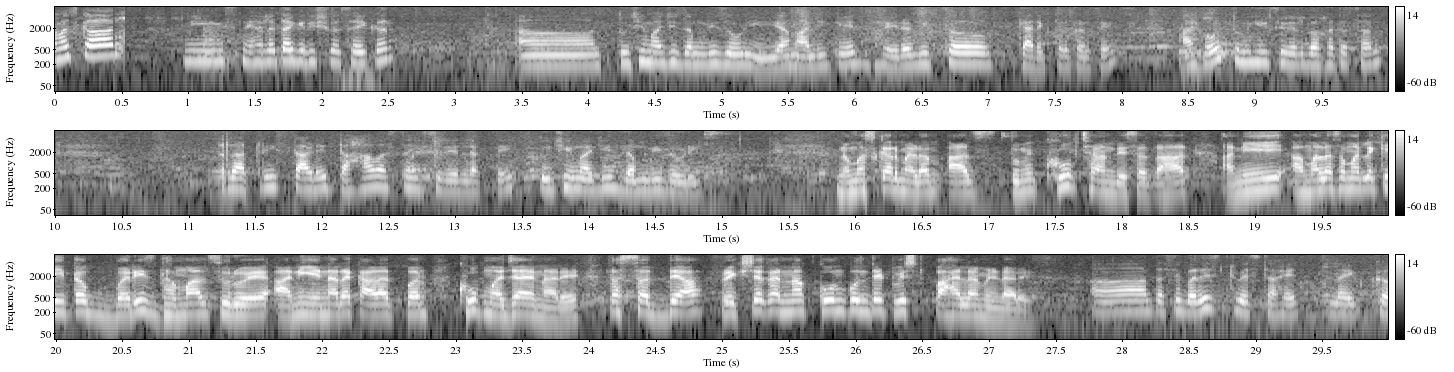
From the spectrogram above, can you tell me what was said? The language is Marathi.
नमस्कार मी स्नेहलता गिरीश वसईकर. तुझी माझी जमली जोडी या मालिकेत भैरवीचं कॅरेक्टर करते. आय होप तुम्ही ही सिरियल बघत असाल. रात्री साडे दहा वाजता ही सिरियल लागते. तुझी माझी जमली जोडी. नमस्कार मॅडम आज तुम्ही खूप छान दिसत आहात आणि आम्हाला समजलं की इथं बरीच धमाल सुरू आहे आणि येणाऱ्या काळात पण खूप मजा येणार आहे. तर सध्या प्रेक्षकांना कोणकोणते ट्विस्ट पाहायला मिळणार आहे? तसे बरेच ट्विस्ट आहेत. लाईक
